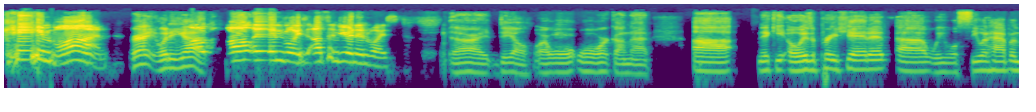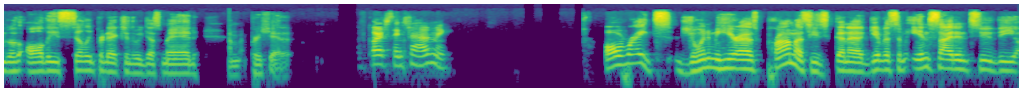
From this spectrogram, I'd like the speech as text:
game on. Right. What do you got? I'll, I'll invoice. I'll send you an invoice. All right, deal. Or we'll, we'll work on that. Uh, Nicki, always appreciate it. Uh, we will see what happens with all these silly predictions we just made. I appreciate it. Of course. Thanks for having me. All right. Joining me here as promised, he's going to give us some insight into the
